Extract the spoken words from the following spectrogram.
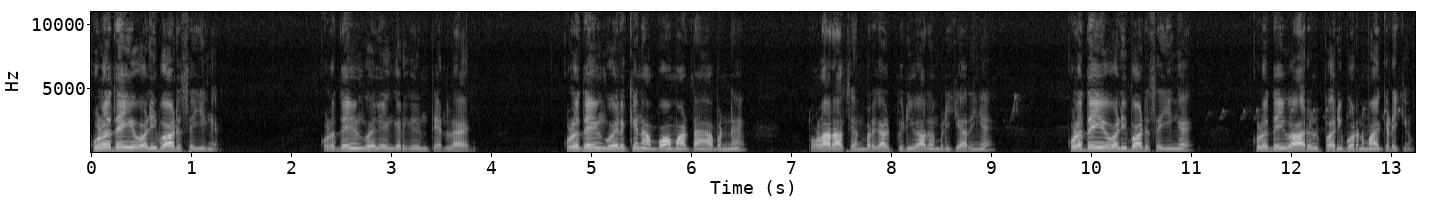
குலதெய்வ வழிபாடு செய்யுங்க. குலதெய்வம் கோயில் எங்கே இருக்குதுன்னு தெரில குலதெய்வம் கோயிலுக்கே நான் போக மாட்டேன் அப்படின்னு துளாராசி என்பர்கள் பிடிவாதம் பிடிக்காதீங்க. குலதெய்வ வழிபாடு செய்யுங்க. குலதெய்வ அருள் பரிபூரணமாக கிடைக்கும்.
